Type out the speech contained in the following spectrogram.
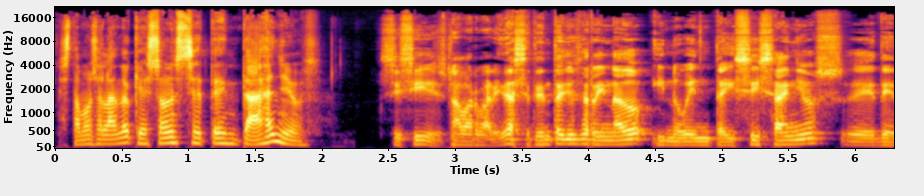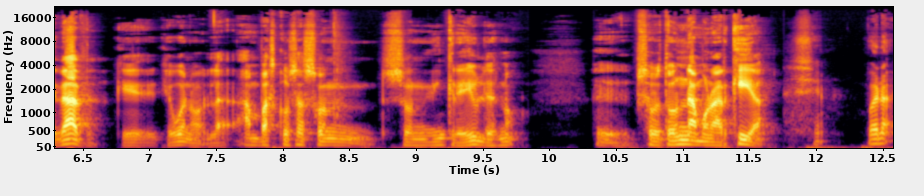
Estamos hablando que son 70 años. Sí, sí, es una barbaridad. 70 años de reinado y 96 años eh, de edad. Que, bueno, ambas cosas son, son increíbles, ¿no? Eh, sobre todo en una monarquía. Sí. Bueno,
